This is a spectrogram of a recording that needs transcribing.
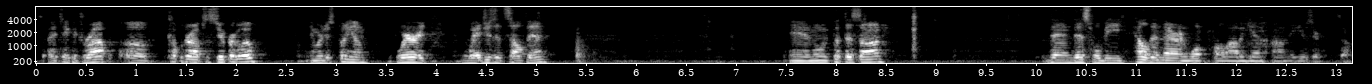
So I take a drop of, a couple drops of super glue and we're just putting them where it wedges itself in. And when we put this on, then this will be held in there and won't fall out again on the user. So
